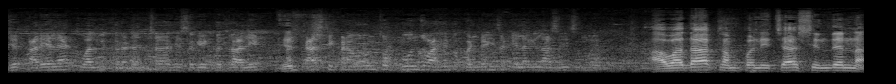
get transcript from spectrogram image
जे कार्यालयात वाल्मिक कराडांच्या हे सगळे एकत्र आले. आणि त्याच ठिकाणावरून तो फोन जो आहे तो खंडणीचा केला गेला असंही समोर येतं. आवादा कंपनीच्या शिंदेंना.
